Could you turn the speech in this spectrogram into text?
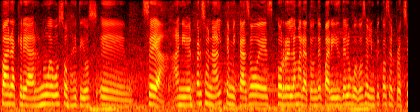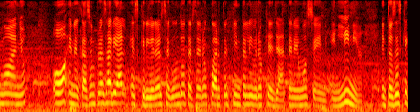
para crear nuevos objetivos, eh, sea a nivel personal, que en mi caso es correr la maratón de París de los Juegos Olímpicos el próximo año, o en el caso empresarial, escribir el segundo, tercero, cuarto y quinto libro que ya tenemos en, en línea. Entonces, que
